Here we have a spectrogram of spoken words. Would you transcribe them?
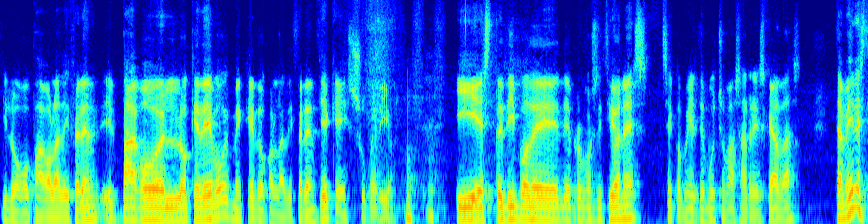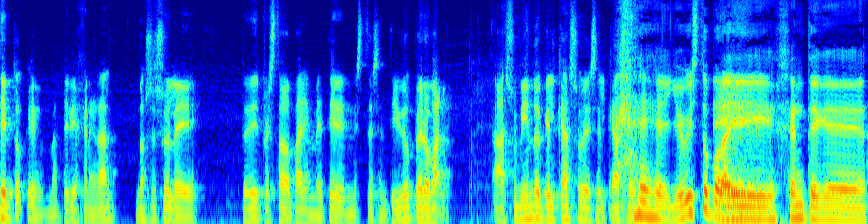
y luego pago la diferencia, pago lo que debo y me quedo con la diferencia que es superior. Y este tipo de, proposiciones se convierten mucho más arriesgadas. También es cierto que en materia general no se suele pedir prestado para invertir en este sentido, pero vale. Asumiendo que el caso es el caso. Yo he visto por ahí eh, gente que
